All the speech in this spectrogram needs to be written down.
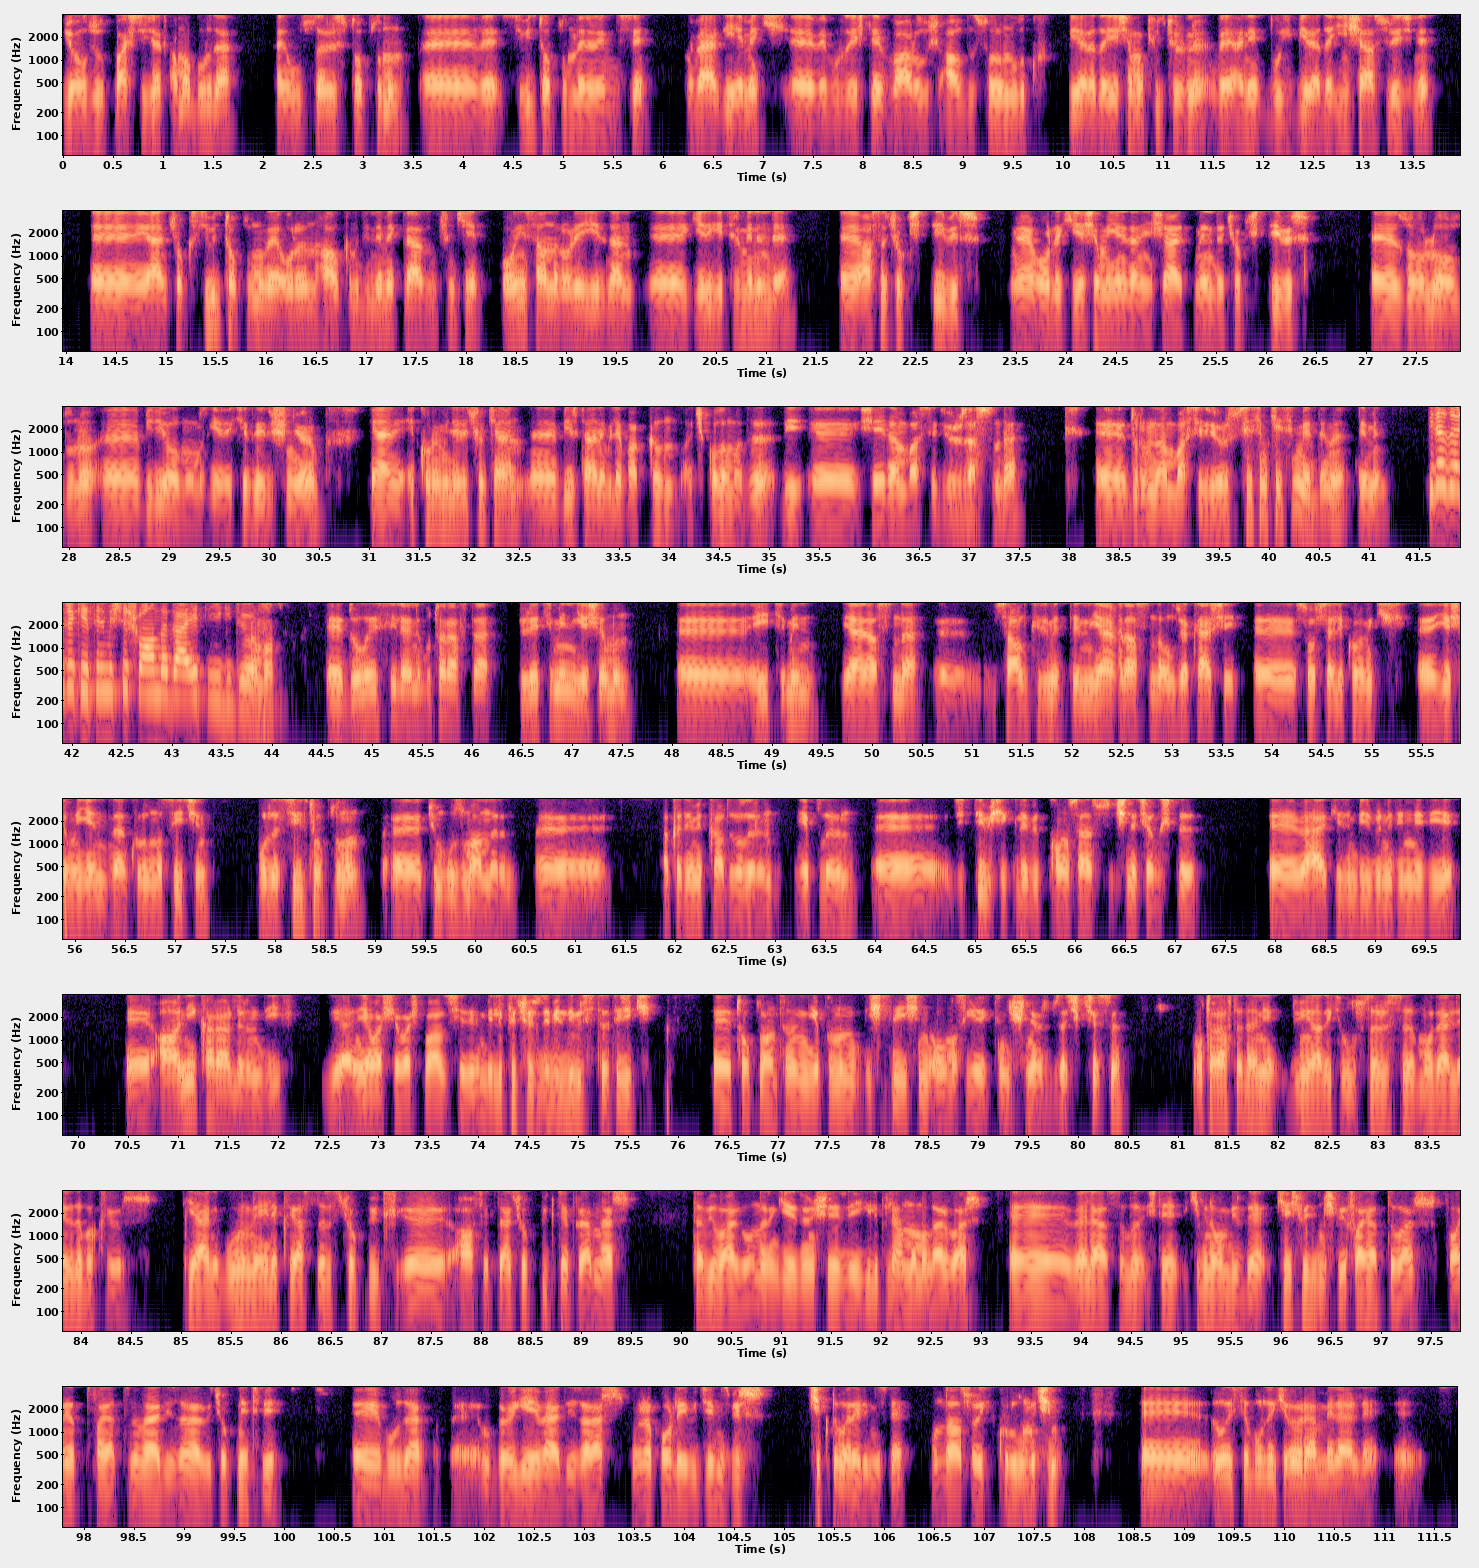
yolculuk başlayacak. Ama burada hani uluslararası toplumun e, ve sivil toplumun en önemlisi verdiği emek e, ve burada işte varoluş aldığı sorumluluk bir arada yaşama kültürünü ve hani bu bir arada inşa sürecini e, yani çok sivil toplumu ve oranın halkını dinlemek lazım. Çünkü o insanlar oraya yeniden e, geri getirmenin de e, aslında çok ciddi bir e, oradaki yaşamı yeniden inşa etmenin de çok ciddi bir e, zorlu olduğunu e, biliyor olmamız gerekir diye düşünüyorum. Yani ekonomileri çöken e, bir tane bile bakkalın açık olamadığı bir e, şeyden bahsediyoruz aslında. E, durumdan bahsediyoruz. Sesim kesilmedi değil mi demin? Biraz önce kesilmişti şu anda gayet iyi gidiyoruz. Tamam. E, dolayısıyla hani bu tarafta üretimin, yaşamın, e, eğitimin, yani aslında e, sağlık hizmetlerinin yani aslında olacak her şey e, sosyal ekonomik e, yaşamın yeniden kurulması için burada sivil toplumun e, tüm uzmanların e, akademik kadroların yapıların e, ciddi bir şekilde bir konsensüs içinde çalıştığı e, ve herkesin birbirini dinlediği e, ani kararların değil yani yavaş yavaş bazı şeylerin birlikte çözülebildiği bir stratejik e, toplantının, yapının, işleyişin olması gerektiğini düşünüyoruz biz açıkçası. O tarafta da hani dünyadaki uluslararası modelleri de bakıyoruz. Yani bunu neyle kıyaslarız? Çok büyük e, afetler, çok büyük depremler tabii var ve onların geri dönüşleriyle ilgili planlamalar var. E, velhasılı işte 2011'de keşfedilmiş bir fay hattı var. Fay, fay hattının verdiği zarar ve çok net bir e, burada e, bölgeye verdiği zarar raporlayabileceğimiz bir çıktı var elimizde bundan sonraki kurulum için. E, dolayısıyla buradaki öğrenmelerle e,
